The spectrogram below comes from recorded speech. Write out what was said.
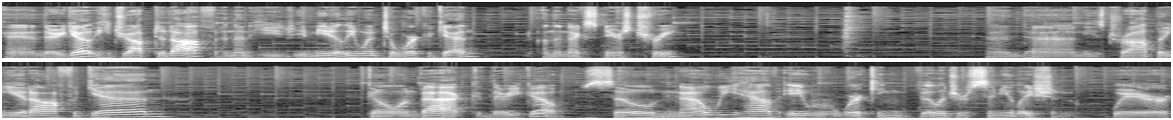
And there you go, he dropped it off and then he immediately went to work again on the next nearest tree. And then he's dropping it off again. Going back, there you go. So now we have a working villager simulation where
